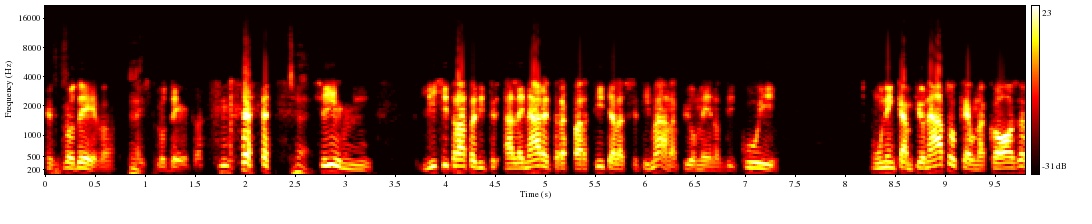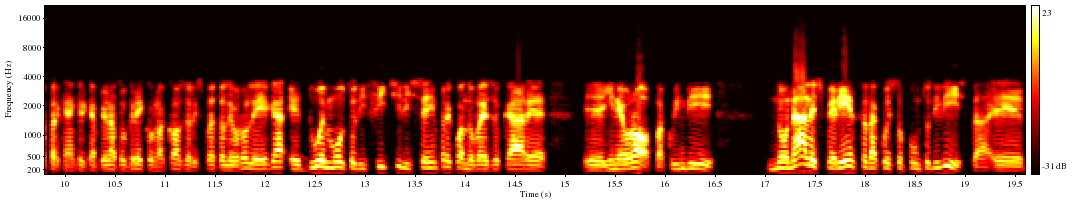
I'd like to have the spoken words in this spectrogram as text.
esplodeva, Ecco. esplodeva. Cioè. sì, mh, lì si tratta di allenare tre partite alla settimana più o meno, di cui una in campionato che è una cosa, perché anche il campionato greco è una cosa rispetto all'Eurolega, e due molto difficili sempre quando vai a giocare eh, in Europa, quindi non ha l'esperienza da questo punto di vista. E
